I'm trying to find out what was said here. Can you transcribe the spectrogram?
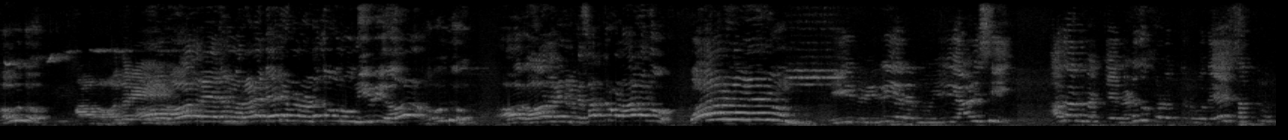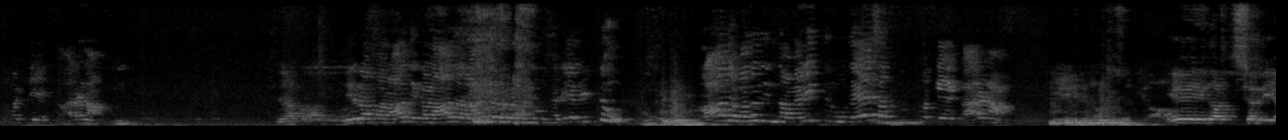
ಹೌದು. ಹಾಗಾದರೆ ಹಾಗಾದ್ರೆ ನಮ್ಮ ರಣ ಬೇರೆ ನಡೆದವರು ನೀವಿಯೋ? ಹೌದು. ಹೋದರೆ ನಿಮಗೆ ಶತ್ರುಗಳಾಗಲು ಕಾರಣವೇನು? ಈ ಹಿರಿಯರನ್ನು ಈ ಆಳಿಸಿ ಅಧರ್ಮಕ್ಕೆ ನಡೆದುಕೊಳ್ಳುತ್ತಿರುವುದೇ ಶತ್ರುತ್ವಕ್ಕೆ ಕಾರಣ. ನಿರಪರಾಧಿಗಳಾದ ರಾಜರುಗಳನ್ನು ಸೆರೆಯಲ್ಲಿಟ್ಟು ರಾಜಪದದಿಂದ ಮೆರೆಯುತ್ತಿರುವುದೇ ಸತ್ವಕ್ಕೆ ಕಾರಣ. ಏನಿದು ಆಶ್ಚರ್ಯ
